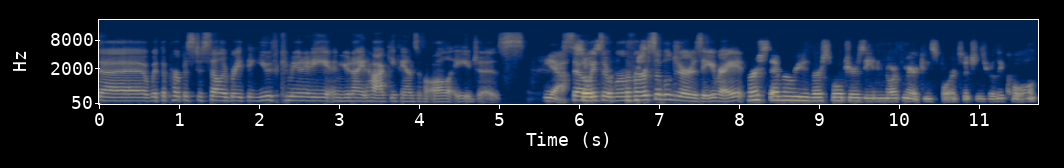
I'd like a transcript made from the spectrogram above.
uh, with the purpose to celebrate the youth community and unite hockey fans of all ages. yeah. So, it's, a the first- reversible jersey, right? first ever reversible jersey in North American sports, which is really cool.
